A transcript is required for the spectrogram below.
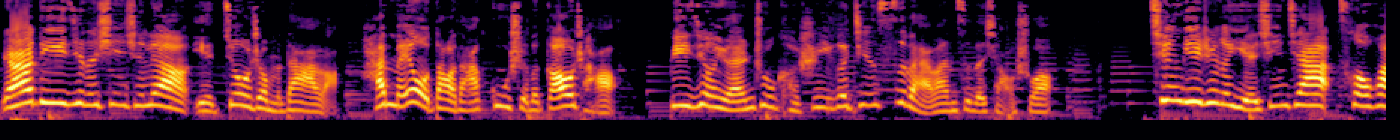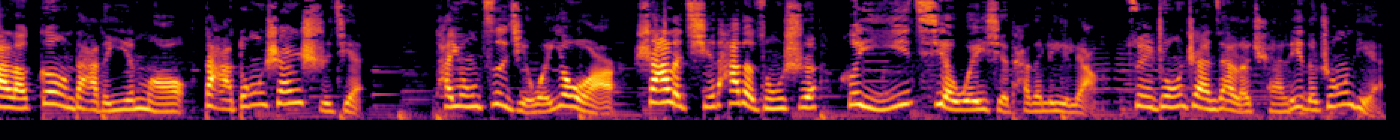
然而第一季的信息量也就这么大了，还没有到达故事的高潮。毕竟原著可是一个近四百万字的小说。庆帝这个野心家策划了更大的阴谋——大东山事件。他用自己为诱饵，杀了其他的宗师和一切威胁他的力量，最终站在了权力的终点。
